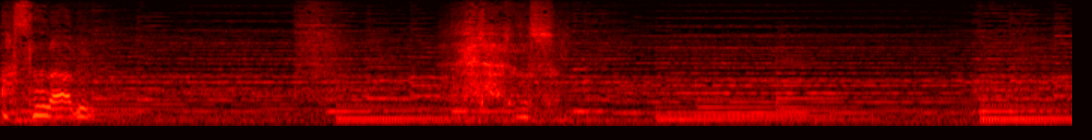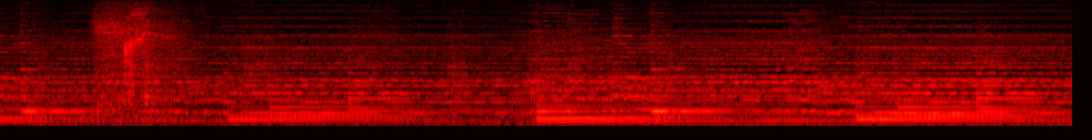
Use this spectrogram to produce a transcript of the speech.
Aslan abim. Helal olsun.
